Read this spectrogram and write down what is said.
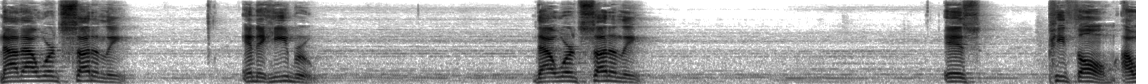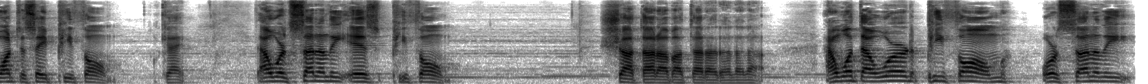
Now that word suddenly in the Hebrew, that word suddenly is pithom. I want to say pithom, okay? That word suddenly is pithom. And what that word pithom or suddenly,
